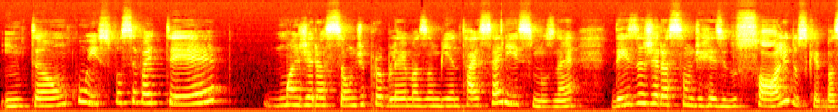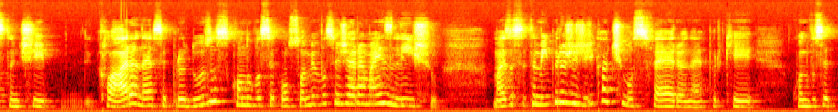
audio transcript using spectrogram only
Então, com isso, você vai ter uma geração de problemas ambientais seríssimos, né? Desde a geração de resíduos sólidos, que é bastante clara, né? Você produz, quando você consome, você gera mais lixo. Mas você também prejudica a atmosfera, né? Porque quando você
